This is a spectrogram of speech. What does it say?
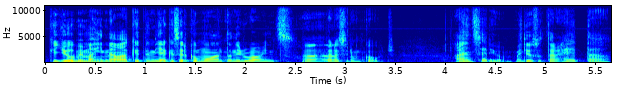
que yo me imaginaba que tenía que ser como Anthony Robbins para ser un coach. Ah, en serio, me dio su tarjeta,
